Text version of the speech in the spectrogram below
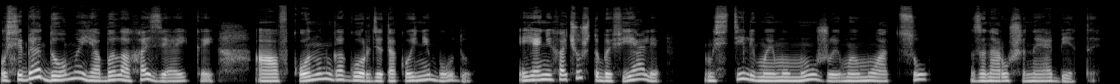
У себя дома я была хозяйкой, а в Конунгогорде такой не буду. И я не хочу, чтобы фьяли мстили моему мужу и моему отцу за нарушенные обеты.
